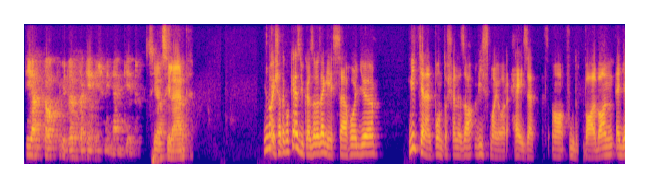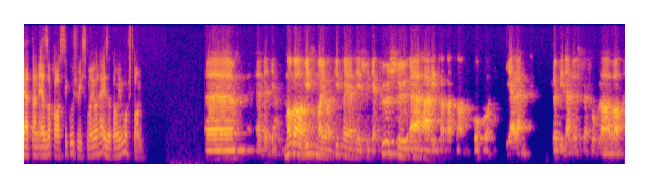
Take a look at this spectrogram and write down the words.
Sziasztok! Üdvözlök én is mindenkit! Szia Szilárd! No, és hát akkor kezdjük ezzel az egésszel, hogy mit jelent pontosan ez a Viszmajor helyzet a futballban? Egyáltalán ez a klasszikus Viszmajor helyzet, ami most van? Ez egy. Maga a Viszmajor kifejezés ugye külső elháríthatatlan okot jelent, röviden összefoglalva.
